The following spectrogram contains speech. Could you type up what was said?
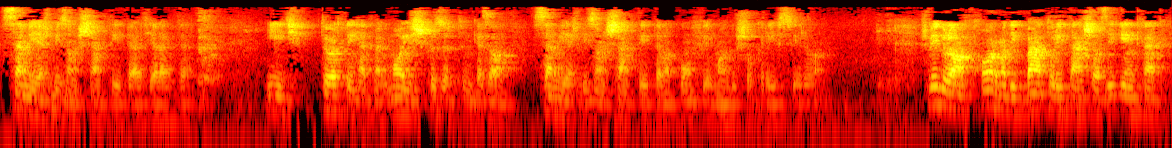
személyes bizonságtételt jelentett. Így történhet meg ma is közöttünk ez a személyes bizonságtétel a konfirmandusok részéről. És végül a harmadik bátorítása az igénknek,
